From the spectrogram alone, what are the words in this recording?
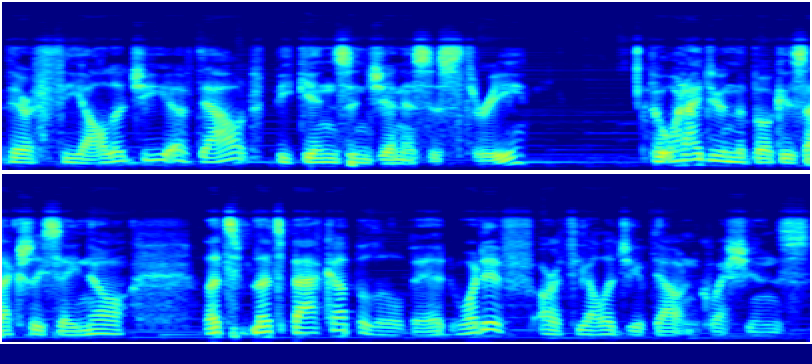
their theology of doubt begins in Genesis 3. But what I do in the book is actually say, no, let's let's back up a little bit. What if our theology of doubt and questions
